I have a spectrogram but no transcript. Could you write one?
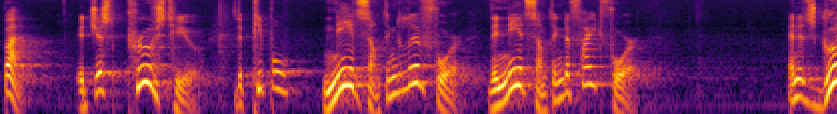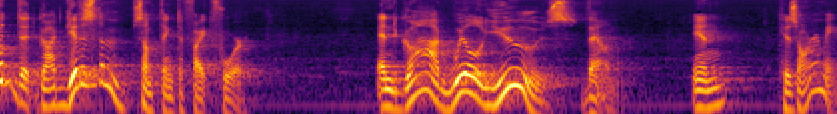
But it just proves to you that people need something to live for, they need something to fight for. And it's good that God gives them something to fight for. And God will use them in His army,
